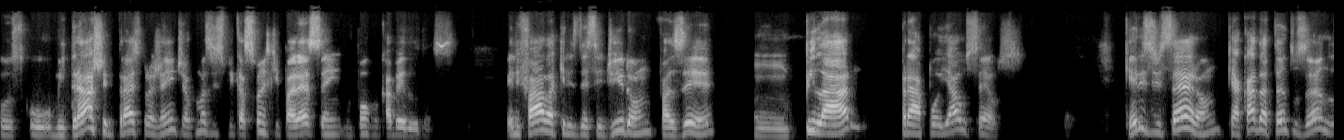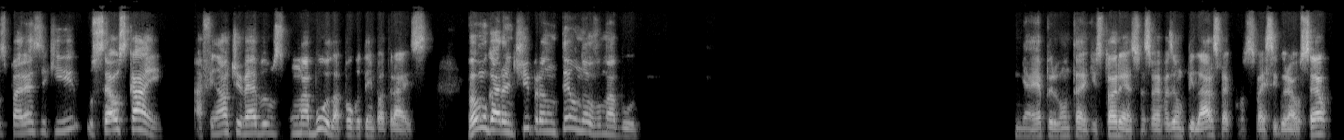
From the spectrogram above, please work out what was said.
os, o Midrash ele traz para gente algumas explicações que parecem um pouco cabeludas. Ele fala que eles decidiram fazer um pilar para apoiar os céus. Que eles disseram que a cada tantos anos parece que os céus caem. Afinal, tivemos uma bula há pouco tempo atrás. Vamos garantir para não ter um novo Mabu. E aí a pergunta é, que história é essa? Você vai fazer um pilar, você vai, você vai segurar o céu?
